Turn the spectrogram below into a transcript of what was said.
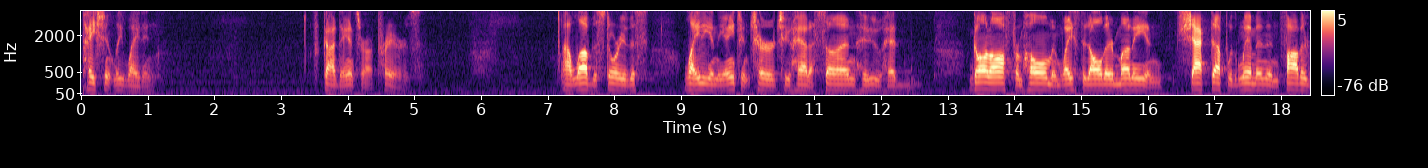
patiently waiting for God to answer our prayers. I love the story of this lady in the ancient church who had a son who had gone off from home and wasted all their money and shacked up with women and fathered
